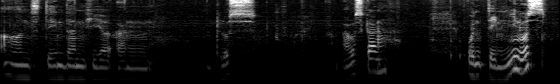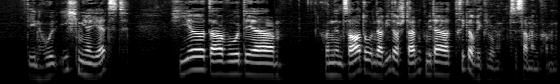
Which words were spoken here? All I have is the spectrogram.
Und den dann hier an Plus vom Ausgang. Und den Minus, den hole ich mir jetzt hier, da wo der Kondensator und der Widerstand mit der Triggerwicklung zusammenkommen.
